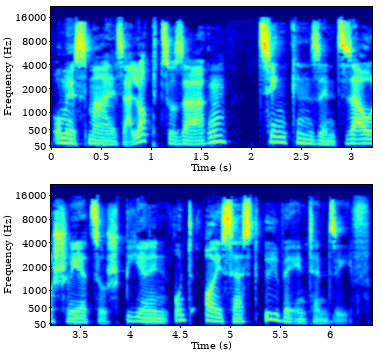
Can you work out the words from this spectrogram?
Um es mal salopp zu sagen, Zinken sind sauschwer zu spielen und äußerst übeintensiv.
